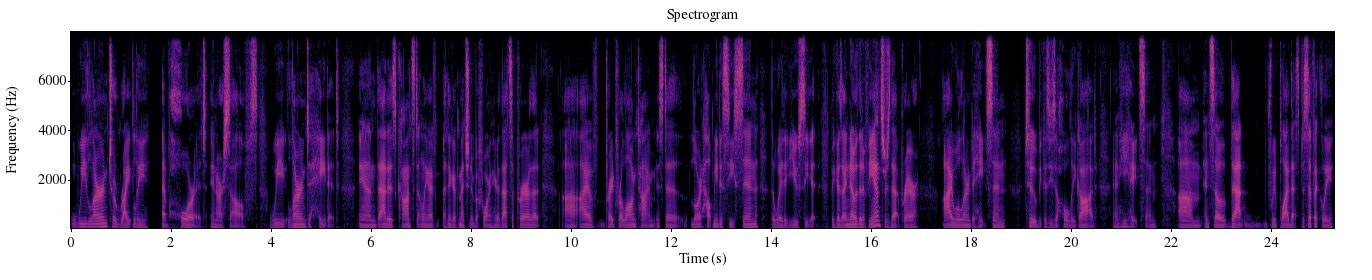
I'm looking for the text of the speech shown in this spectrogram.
we learn to rightly abhor it in ourselves. We learn to hate it, and that is constantly. I've, I think I've mentioned it before in here. That's a prayer that uh, I have prayed for a long time. Is to Lord help me to see sin the way that You see it, because I know that if He answers that prayer, I will learn to hate sin too, because He's a holy God and He hates sin. Um, and so that, if we apply that specifically,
